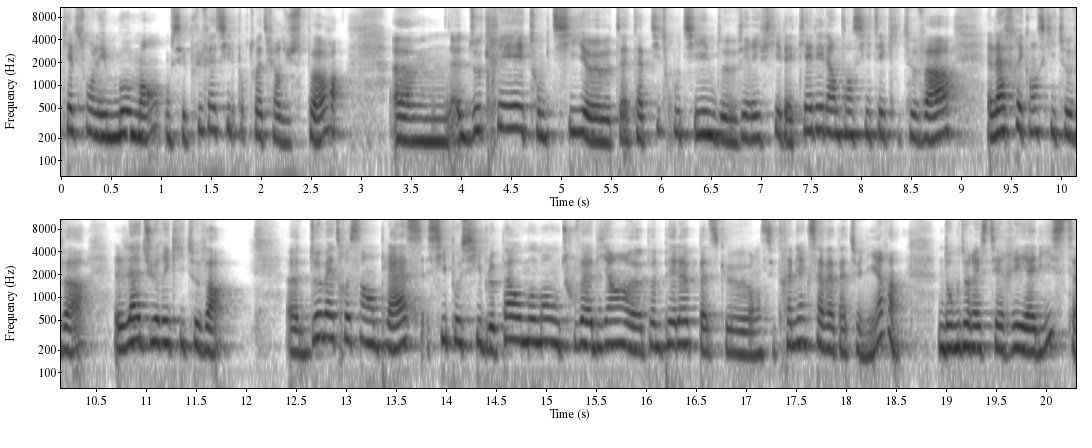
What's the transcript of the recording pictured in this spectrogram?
quels sont les moments où c'est plus facile pour toi de faire du sport, euh, de créer ton petit, euh, ta, petite routine, de vérifier bah, quelle est l'intensité qui te va, la fréquence qui te va, la durée qui te va. De mettre ça en place, si possible pas au moment où tout va bien, pump it up parce qu'on sait très bien que ça va pas tenir, donc de rester réaliste,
